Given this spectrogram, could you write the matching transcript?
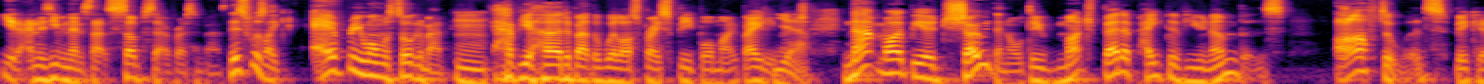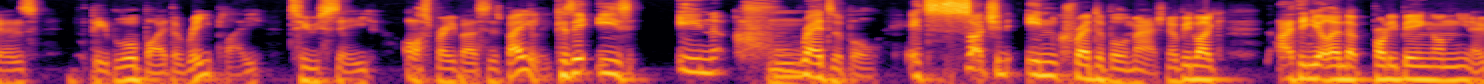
you know, and it's even then it's that subset of wrestling fans. This was like everyone was talking about. Mm. Have you heard about the Will Ospreay Speedball Mike Bailey match? Yeah. And that might be a show then. It'll do much better pay per view numbers afterwards because people will buy the replay to see Ospreay versus Bailey because it is incredible. It's such an incredible match. And it'll be like, I think it'll end up probably being on you know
